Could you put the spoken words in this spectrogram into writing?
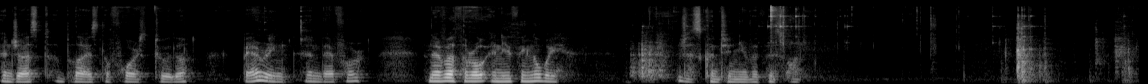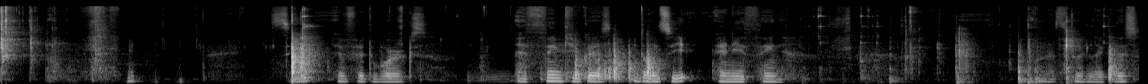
and just applies the force to the bearing and therefore never throw anything away. Just continue with this one. see if it works. I think you guys don't see anything. Let's do it like this.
